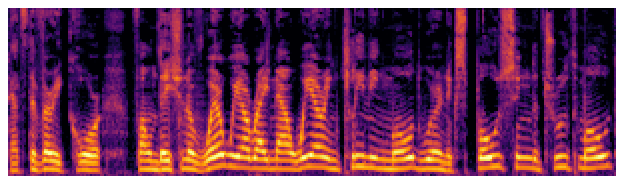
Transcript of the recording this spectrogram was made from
that's the very core foundation of where we are right now. We are in cleaning mode, we're in exposing the truth mode,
